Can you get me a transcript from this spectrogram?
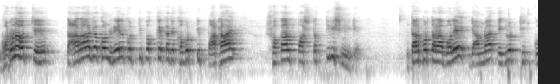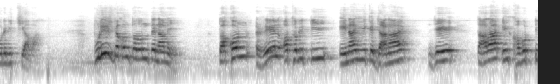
ঘটনা হচ্ছে, তারা যখন রেল কর্তৃপক্ষের কাছে খবরটি পাঠায় সকাল পাঁচটা তিরিশ মিনিটে, তারপর তারা বলে যে আমরা এগুলো ঠিক করে নিচ্ছি আবার। পুলিশ যখন তদন্তে নামে, তখন রেল অথরিটি এনআইএকে জানায় যে তারা এই খবরটি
